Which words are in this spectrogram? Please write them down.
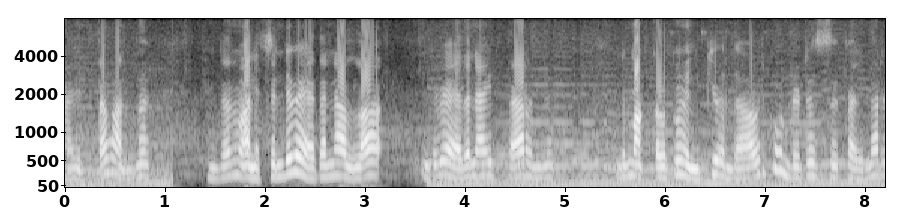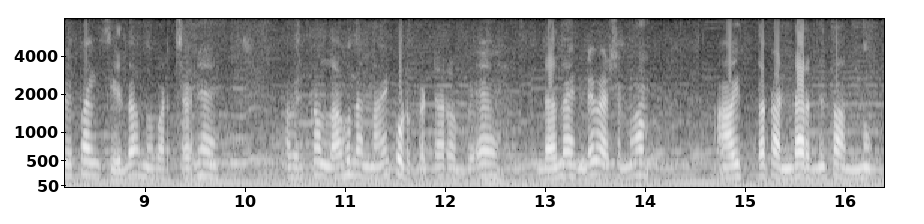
ആ ഇത്ത വന്ന്. എന്റെ മനസ്സിന്റെ വേദന അല്ല. എന്റെ വേദന ഇത്ത അറിഞ്ഞു. എന്റെ മക്കൾക്കും എനിക്കും എല്ലാവർക്കും ഉണ്ട് ഡ്രസ്സ്. കൈ നിറയെ പൈസയും തന്നു പഠിച്ചവനെ. അവർക്ക് അള്ളാഹു നന്നായി കൊടുക്കട്ടെ റബ്ബേ. എന്താന്ന് എന്റെ വിഷമം? ആ ഇത്ത കണ്ടറിഞ്ഞ് തന്നു.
